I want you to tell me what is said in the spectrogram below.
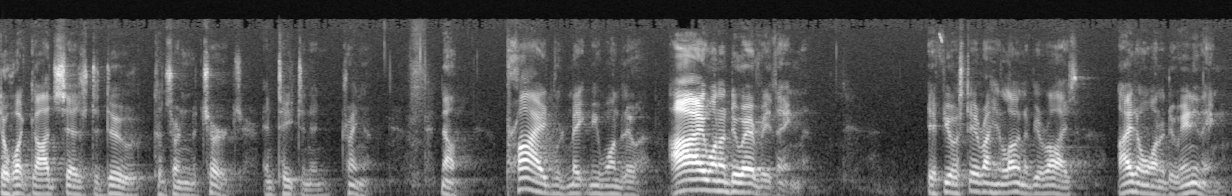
to what God says to do concerning the church and teaching and training. Now, pride would make me want to do, I want to do everything. If you'll stay right here long enough, you realize I don't want to do anything.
